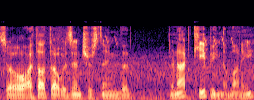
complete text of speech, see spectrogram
So I thought that was interesting that they're not keeping the money,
